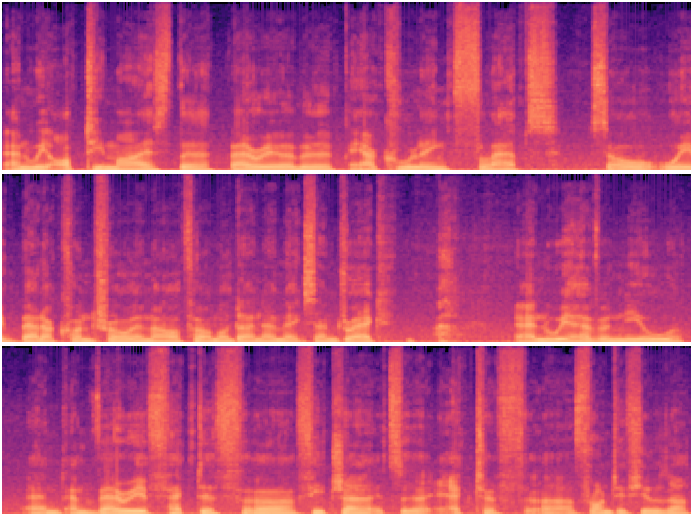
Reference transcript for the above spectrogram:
And we optimize the variable air cooling flaps so we better control in our thermodynamics and drag. And we have a new and, and very effective uh, feature. It's an active uh, front diffuser.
